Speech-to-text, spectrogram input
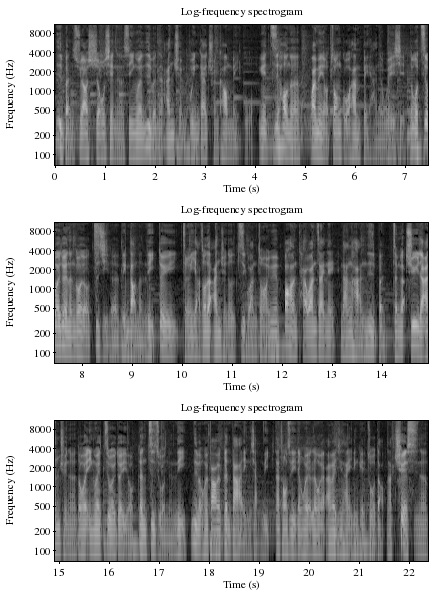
日本需要修宪呢，是因为日本的安全不应该全靠美国，因为之后呢，外面有中国和北韩的威胁。如果自卫队能够有自己的领导能力，对于整个亚洲的安全都是至关重要。因为包含台湾在内，南韩、日本整个区域的安全呢，都会因为自卫队有更自主的能，力日本会发挥更大的影响力。那同时，李登辉也认为安倍晋三一定可以做到。那确实呢，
